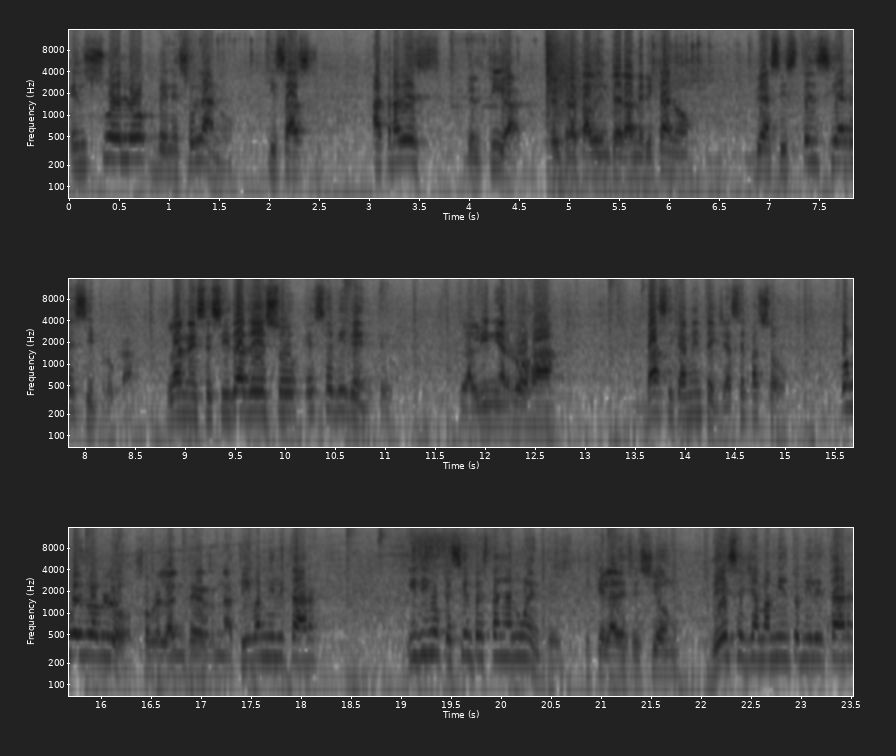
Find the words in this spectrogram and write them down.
en suelo venezolano, quizás a través del TIA, el Tratado Interamericano de Asistencia Recíproca. La necesidad de eso es evidente. La línea roja básicamente ya se pasó. Juan Guaidó habló sobre la alternativa militar y dijo que siempre están anuentes y que la decisión de ese llamamiento militar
